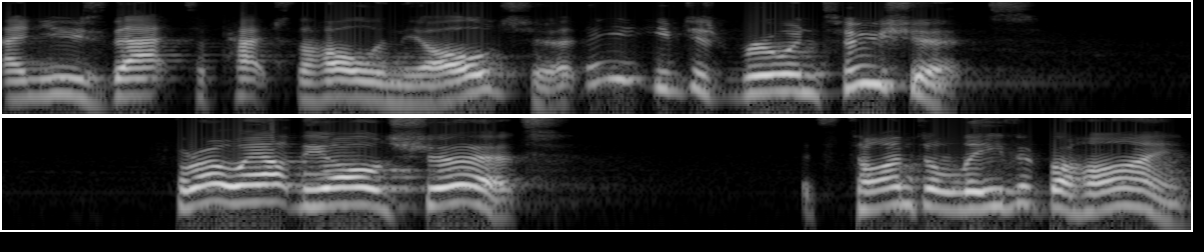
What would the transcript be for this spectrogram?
and use that to patch the hole in the old shirt. Then you've just ruined two shirts. Throw out the old shirt. It's time to leave it behind.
